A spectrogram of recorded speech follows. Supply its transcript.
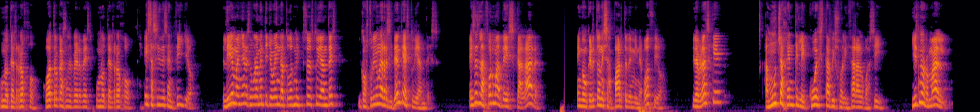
un hotel rojo. Cuatro casas verdes, un hotel rojo. Es así de sencillo. El día de mañana seguramente yo venda todos mis pisos de estudiantes y construya una residencia de estudiantes. Esa es la forma de escalar, en concreto en esa parte de mi negocio. Y la verdad es que a mucha gente le cuesta visualizar algo así. Y es normal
